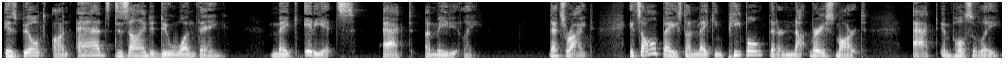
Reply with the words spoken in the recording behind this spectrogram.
is built on ads designed to do one thing make idiots act immediately. That's right. It's all based on making people that are not very smart act impulsively,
